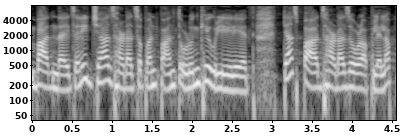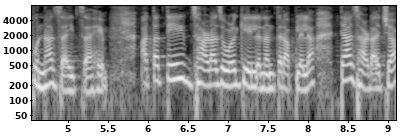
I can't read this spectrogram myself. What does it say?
बांधायचं आणि ज्या झाडाचं पण पान तोडून घेवलेले आहेत त्याच पा झाडाजवळ आपल्याला पुन्हा जायचं आहे. आता ते झाडाजवळ गेल्यानंतर आपल्याला त्या झाडाच्या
